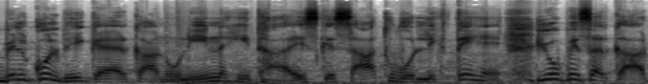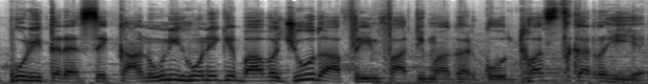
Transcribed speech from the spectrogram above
बिल्कुल भी गैर कानूनी नहीं था। इसके साथ वो लिखते हैं, यूपी सरकार पूरी तरह से कानूनी होने के बावजूद आफरीन फातिमा घर को ध्वस्त कर रही है।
